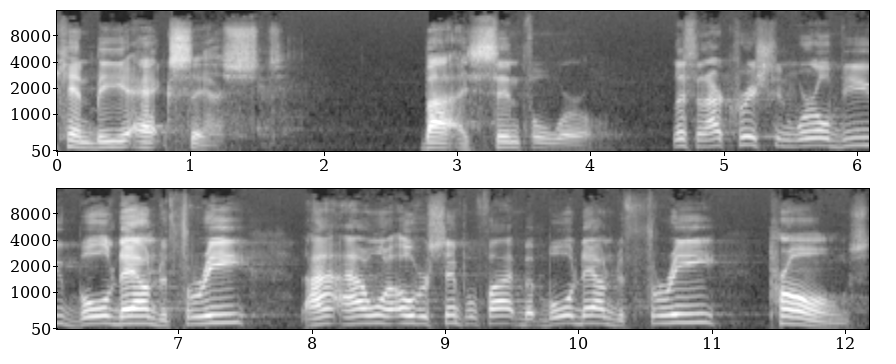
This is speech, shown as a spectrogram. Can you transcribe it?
can be accessed by a sinful world. Listen, our Christian worldview boiled down to three, I, I don't want to oversimplify it, but boiled down to three prongs.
